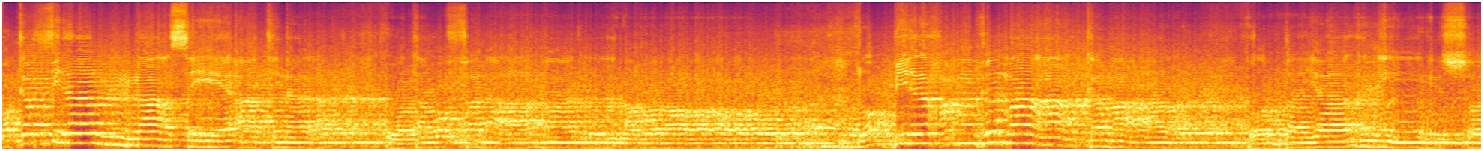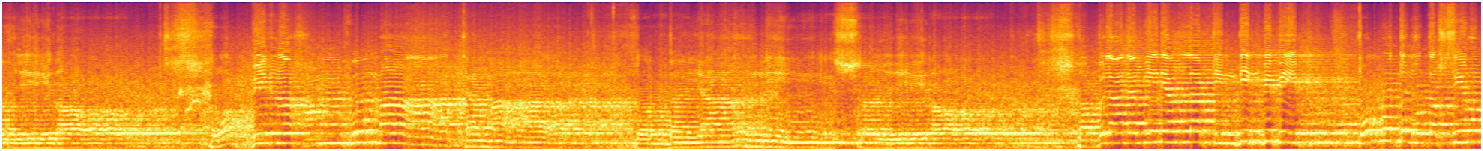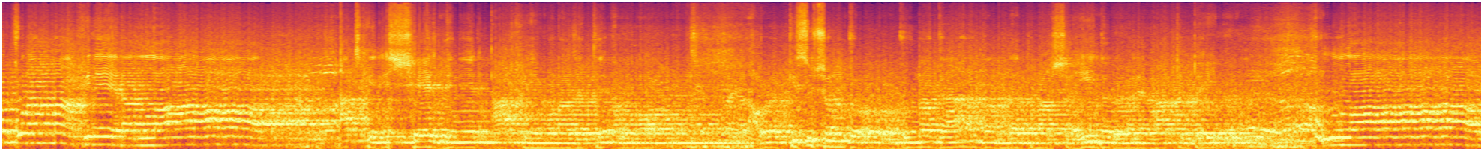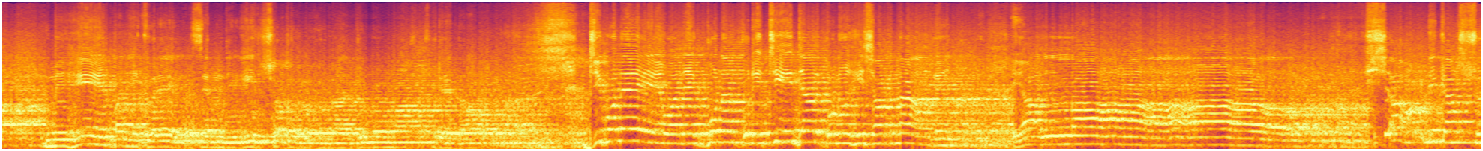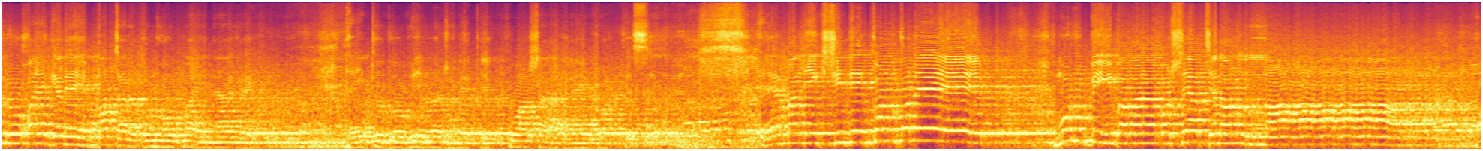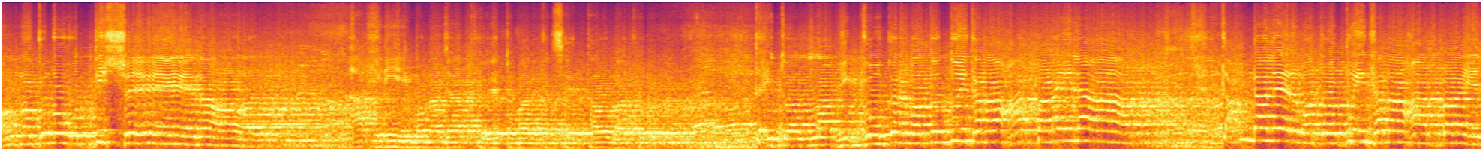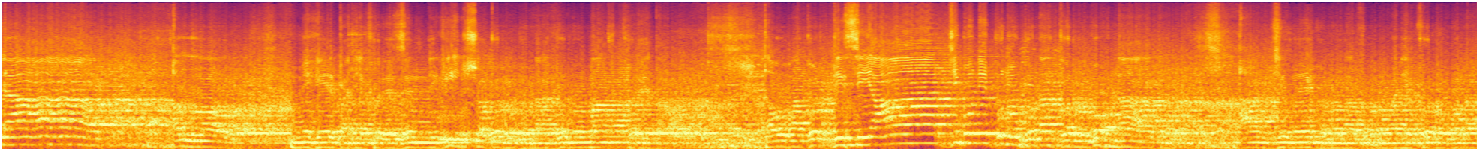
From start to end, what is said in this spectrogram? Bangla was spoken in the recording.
وكفنا عنا سيئاتنا وتوفنا مع الأبرار. رب ارحمهما كما ربياني صغيرا. رب ارحمهما كما ربياني صغيرا. رب العالمين তিন দিন বিবি পনেরোতম তাফসীরুল কোরআন মাহফিলের আল্লাহ। আজকের শেষ দিনের আখরি মোনাজাতে আল্লাহ। আমরা কিছু সংখ্যক গুণাগার বান্দা তোমার শহীদ দরবারে হাত উঠাই আল্লাহ মেহেরবানি করে জিন্দিগির সকল গুণাগুলো মাফ করে দাও। জীবনে অনেক গুণা করেছি, যার কোনো হিসাব নাই আল্লাহ হিসাব নিকাশ শুরু হয়ে গেলে বাঁচার কোনো উপায় নাই তাই তো গভীর রজনীতে কুয়াশা গায়ে পড়তেছে এ মালিক শীতে কম করে মুরব্বী বাবারা বসে আছেন, আল্লাহ। অন্য কোনো উদ্দেশ্যে নয়। আখিরি মোনাজাত করে তোমার কাছে তাওবা তাই তো আল্লাহ ভিক্ষুকের মতো দুইখানা হাত মেহেরবানি করে জিন্দগির সকল গুণাগুলো মাফ করে দাও। তাওবা করতেছি, আর জীবনে কোনো গুনাহ করব না। আর জীবনে কোনো না মানে করব না।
